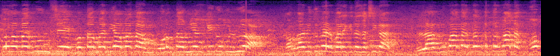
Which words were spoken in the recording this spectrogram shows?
Tonga Magun se Kota Madia Batam. Ulang tahun yang ke-22 Kawan-kawan youtuber mari kita saksikan. Lagu Batak dan Ketul Batak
